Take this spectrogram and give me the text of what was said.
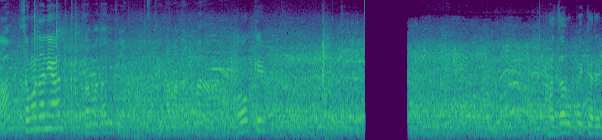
हा? समाधानी आहात? समाधानीच आहे. समाधानीच मारा. ओके. हजार रुपये कॅरेट.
